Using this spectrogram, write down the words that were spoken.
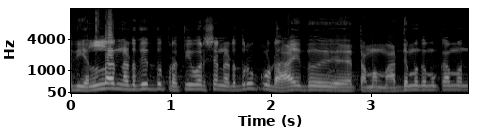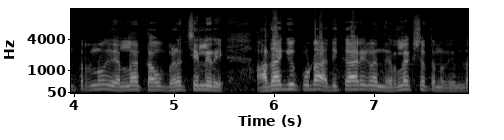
ಇದು ಎಲ್ಲ ನಡೆದಿದ್ದು ಪ್ರತಿ ವರ್ಷ ನಡೆದರೂ ಕೂಡ ಇದು ತಮ್ಮ ಮಾಧ್ಯಮದ ಮುಖಾಂತರನೂ ಎಲ್ಲ ತಾವು ಬೆಳಕು ಚೆಲ್ಲಿರಿ ಆದಾಗ್ಯೂ ಕೂಡ ಅಧಿಕಾರಿಗಳ ನಿರ್ಲಕ್ಷ್ಯತನದಿಂದ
